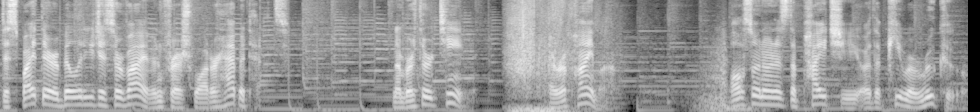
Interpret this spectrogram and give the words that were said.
despite their ability to survive in freshwater habitats. Number 13. Arapaima also known as the Paiche or the pirarucu.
